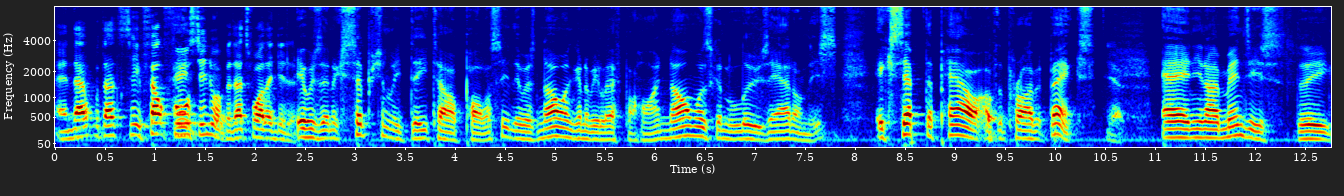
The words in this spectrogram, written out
And that, that's, he felt forced and into it, but that's why they did it. It was an exceptionally detailed policy. There was no one going to be left behind. No one was going to lose out on this, except the power of the private banks. Yep. And, you know, Menzies, the,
